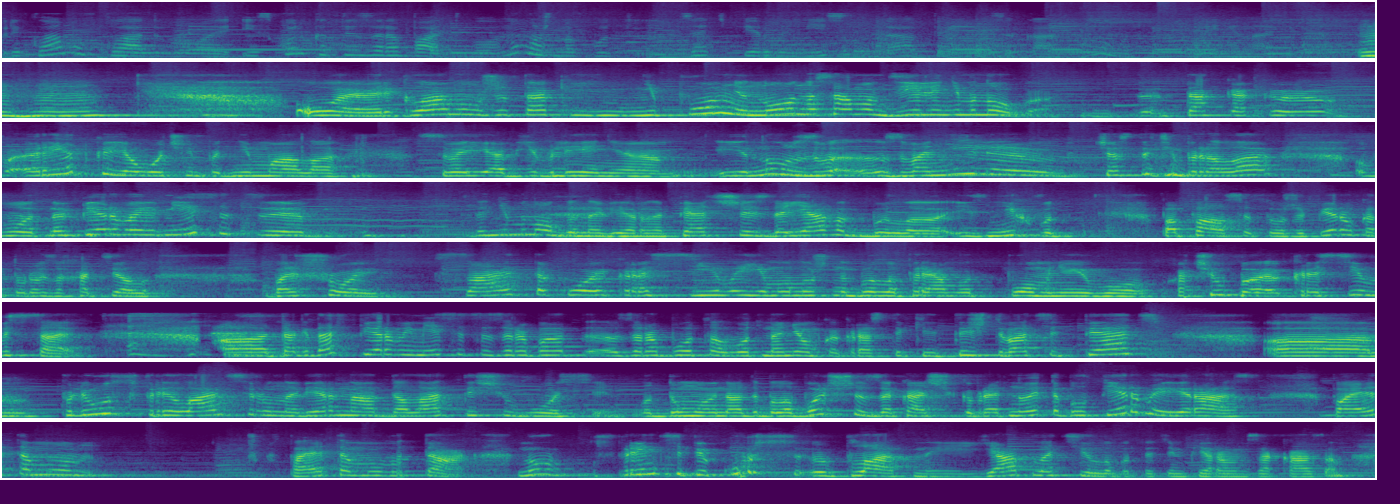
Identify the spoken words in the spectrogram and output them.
рекламу вкладывала и сколько ты зарабатывала? Ну, можно вот взять первый месяц, да, первый заказ, ну, вот объявление на Угу. Ой, рекламу уже так и не помню, но на самом деле немного. Так как э, редко я очень поднимала свои объявления. И, ну, зв- звонили, часто не брала. Вот. Но первые месяцы да немного, наверное, 5-6 заявок было, из них вот попался тоже первый, который захотел большой сайт такой красивый, ему нужно было прям вот, помню его, хочу красивый сайт. А, тогда в первые месяцы зарабат, заработал вот на нем как раз-таки 1025, а, плюс фрилансеру, наверное, отдала 1008. Вот думаю, надо было больше заказчика брать, но это был первый раз, поэтому Поэтому вот так. Ну, в принципе, курс э, платный, я оплатила вот этим первым заказом.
